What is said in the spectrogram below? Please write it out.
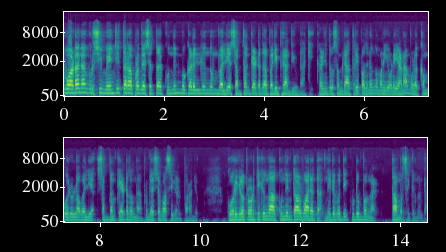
വാടാനാംകുറിശി മേഞ്ചിത്തറ പ്രദേശത്ത് കുന്നിൻ മുകളിൽ നിന്നും വലിയ ശബ്ദം കേട്ടത് പരിഭ്രാന്തിയുണ്ടാക്കി. കഴിഞ്ഞ ദിവസം രാത്രി പതിനൊന്ന് മണിയോടെയാണ് മുഴക്കം പോലുള്ള വലിയ ശബ്ദം കേട്ടതെന്ന് പ്രദേശവാസികൾ പറഞ്ഞു. കോറികൾ പ്രവർത്തിക്കുന്ന കുന്നിൻ താഴ്വാരത്ത് നിരവധി കുടുംബങ്ങൾ താമസിക്കുന്നുണ്ട്.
